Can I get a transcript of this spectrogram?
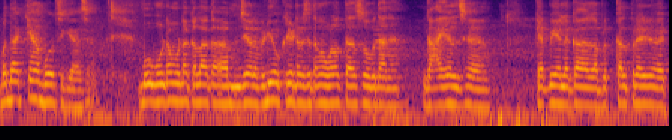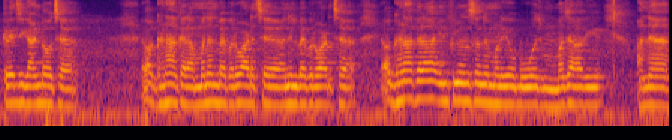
બધા ક્યાં પહોંચી ગયા છે. બહુ મોટા મોટા કલાકાર જે વીડિયો ક્રિએટર છે, તમે ઓળખતા હશો બધાને. ઘાયલ છે, કેપીએલ કલ્પરે ક્રેઝી ગાંડો છે. એવા ઘણા ખરા, મનનભાઈ ભરવાડ છે, અનિલભાઈ ભરવાડ છે. એવા ઘણા ખરા ઇન્ફ્લુઅન્સરને મળ્યો, બહુ જ મજા આવી. અને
